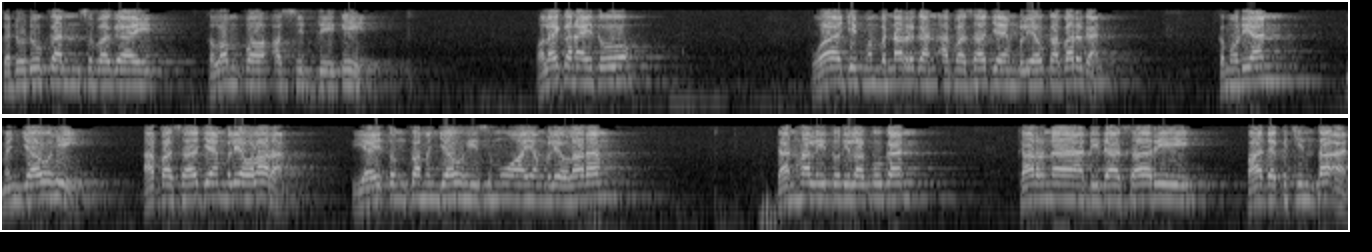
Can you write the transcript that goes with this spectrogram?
kedudukan sebagai kelompok as-siddiqin oleh karena itu wajib membenarkan apa saja yang beliau kabarkan. Kemudian menjauhi apa saja yang beliau larang yaitu engkau menjauhi semua yang beliau larang. Dan hal itu dilakukan karena didasari pada kecintaan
